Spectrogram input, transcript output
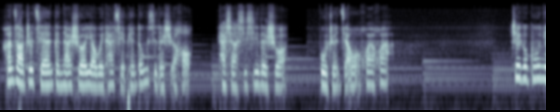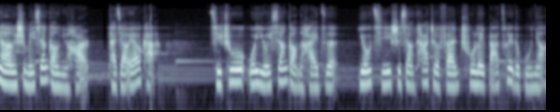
很早之前跟她说要为她写篇东西的时候，她笑嘻嘻地说：“不准讲我坏话。”这个姑娘是枚香港女孩，她叫 L 卡。起初我以为香港的孩子，尤其是像她这番出类拔萃的姑娘，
